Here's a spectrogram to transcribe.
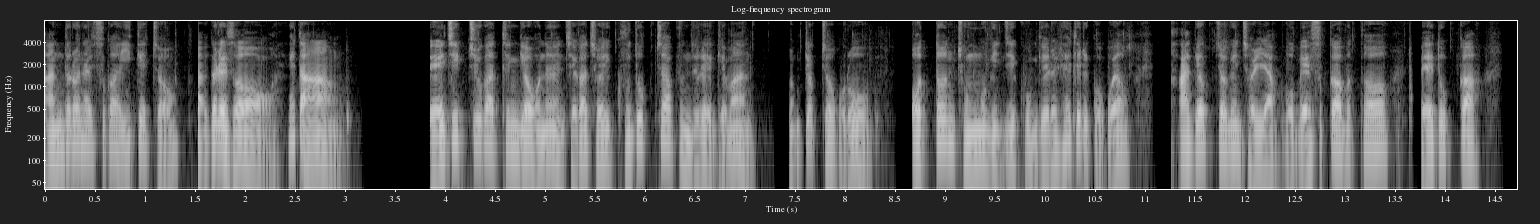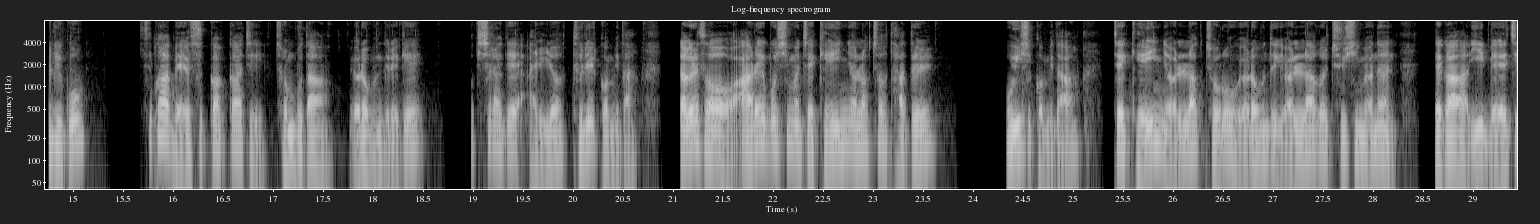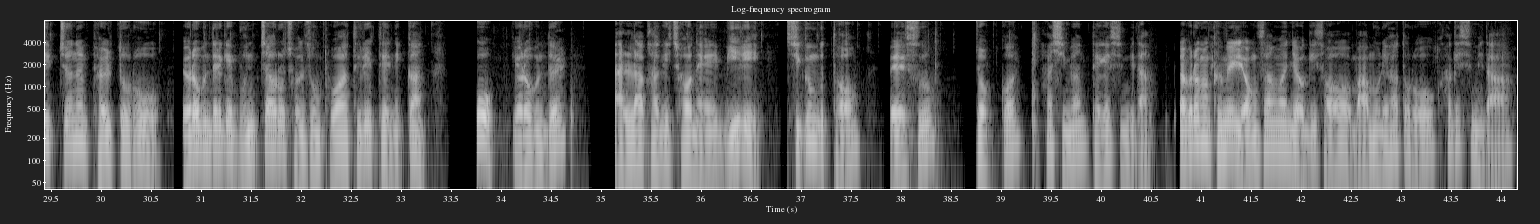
만들어낼 수가 있겠죠. 자, 그래서 해당 매집주 같은 경우는 제가 저희 구독자분들에게만 본격적으로 어떤 종목인지 공개를 해드릴 거고요. 가격적인 전략, 뭐 매수가부터 매도가, 그리고 추가 매수가까지 전부 다 여러분들에게 확실하게 알려드릴 겁니다. 자, 그래서 아래 보시면 제 개인 연락처 다들 보이실 겁니다. 제 개인 연락처로 여러분들 연락을 주시면은 제가 이 매집주는 별도로 여러분들에게 문자로 전송 도와드릴 테니까 꼭 여러분들 날라가기 전에 미리 지금부터 매수 무조건 하시면 되겠습니다. 자, 그러면 금일 영상은 여기서 마무리하도록 하겠습니다.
